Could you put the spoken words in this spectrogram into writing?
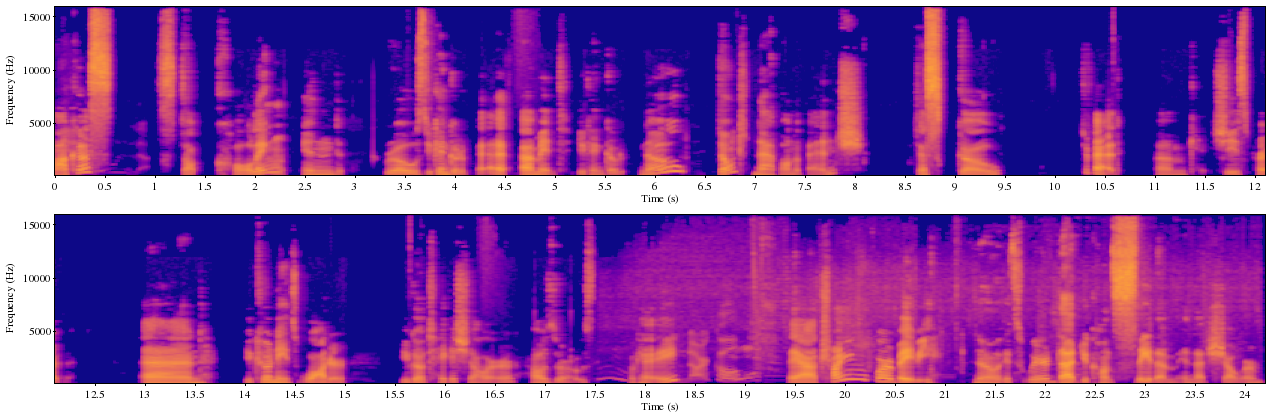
Marcus? Stop calling. And Rose, you can go to bed. Uh, Mint, you can go to... No, don't nap on the bench. Just go to bed. Um, okay, she's pregnant. And Yuko needs water. You go take a shower. How's Rose? Okay. They are trying for a baby. No, it's weird that you can't see them in that shower.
